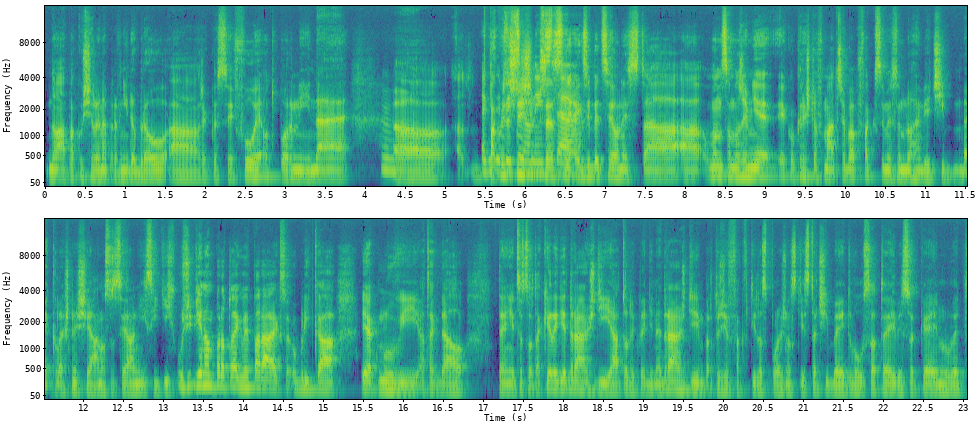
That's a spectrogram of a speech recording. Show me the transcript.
No a pak už šeli na první dobrou a řekli si, fu, je odporný, ne. Hmm. Uh, a pak už začneš přesně exhibicionista a on samozřejmě, jako Krištof má třeba fakt si myslím mnohem větší backlash než já na sociálních sítích. Už jenom proto, jak vypadá, jak se oblíká, jak mluví a tak dál. To je něco, co taky lidi dráždí, já tolik lidi nedráždím, protože fakt v této společnosti stačí být vousatý, vysoký, mluvit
